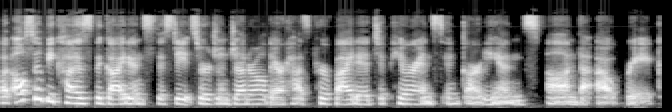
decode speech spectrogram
but also because the guidance the state surgeon general there has provided to parents and guardians on the outbreak.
